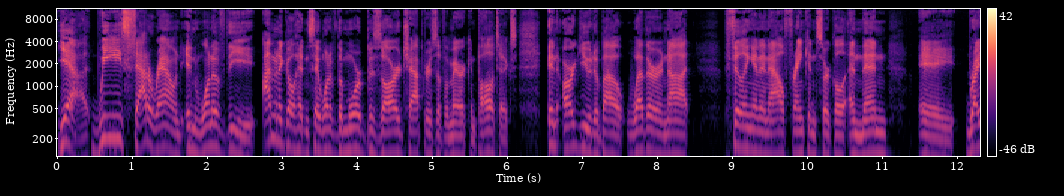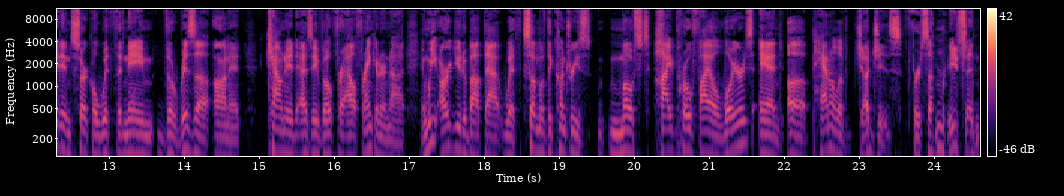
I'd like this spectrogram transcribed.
Yeah, we sat around in one of the, I'm going to go ahead and say one of the more bizarre chapters of American politics and argued about whether or not filling in an Al Franken circle and then a write in circle with the name The RZA on it counted as a vote for Al Franken or not. And we argued about that with some of the country's most high profile lawyers and a panel of judges for some reason.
